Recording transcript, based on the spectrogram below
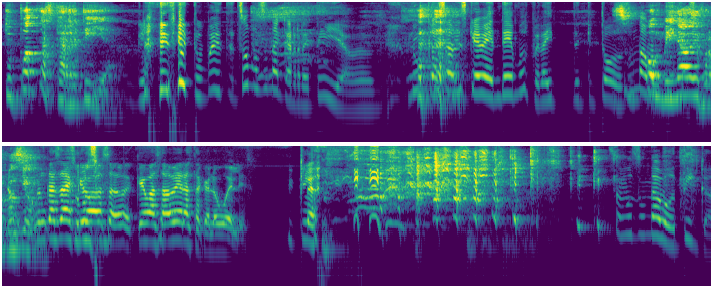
Tu podcast carretilla. Somos una carretilla, weón. Nunca sabes qué vendemos, pero hay de todo. Es un una combinado de información. Nunca sabes qué vas, a, qué vas a ver hasta que lo hueles. Claro. Somos una botica.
